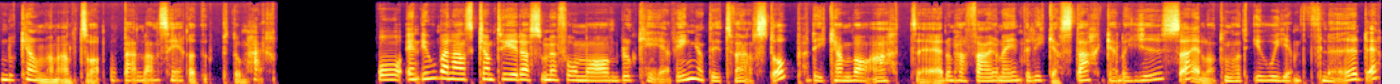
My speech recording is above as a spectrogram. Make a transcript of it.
Då kan man alltså balansera upp de här. Och en obalans kan tydas som en form av blockering, att det är tvärstopp. Det kan vara att eh, de här färgerna är inte lika starka eller ljusa eller att de har ett ojämnt flöde.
